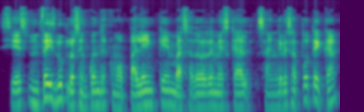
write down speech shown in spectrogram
Si es en Facebook los encuentran como Palenque Envasador de Mezcal Sangre Zapoteca.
